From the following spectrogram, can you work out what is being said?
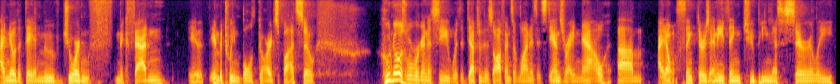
I know that they had moved Jordan McFadden in between both guard spots, so who knows what we're going to see with the depth of this offensive line as it stands right now. Um, I don't think there's anything to be necessarily,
